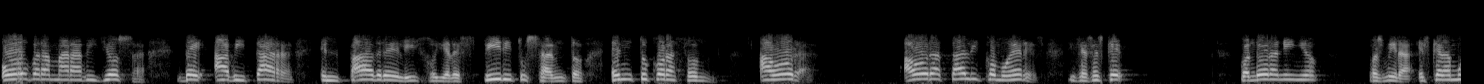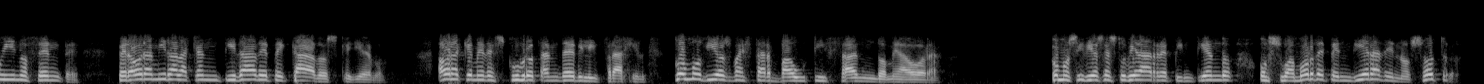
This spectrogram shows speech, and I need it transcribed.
obra maravillosa de habitar el Padre, el Hijo y el Espíritu Santo en tu corazón, ahora, ahora tal y como eres. Dices, es que cuando era niño, pues mira, es que era muy inocente, pero ahora mira la cantidad de pecados que llevo. Ahora que me descubro tan débil y frágil, ¿cómo Dios va a estar bautizándome ahora? como si Dios estuviera arrepintiendo o su amor dependiera de nosotros.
